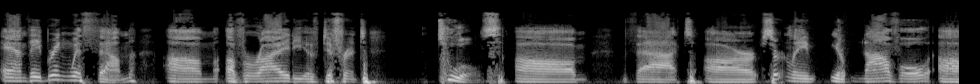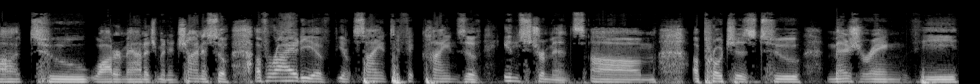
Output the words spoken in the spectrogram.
And they bring with them um, a variety of different tools. Um, that are certainly you know novel uh, to water management in China. So a variety of you know scientific kinds of instruments, um, approaches to measuring the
